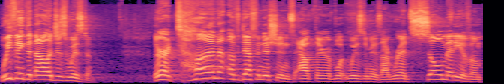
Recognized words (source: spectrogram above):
We think that knowledge is wisdom. There are a ton of definitions out there of what wisdom is. I read so many of them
